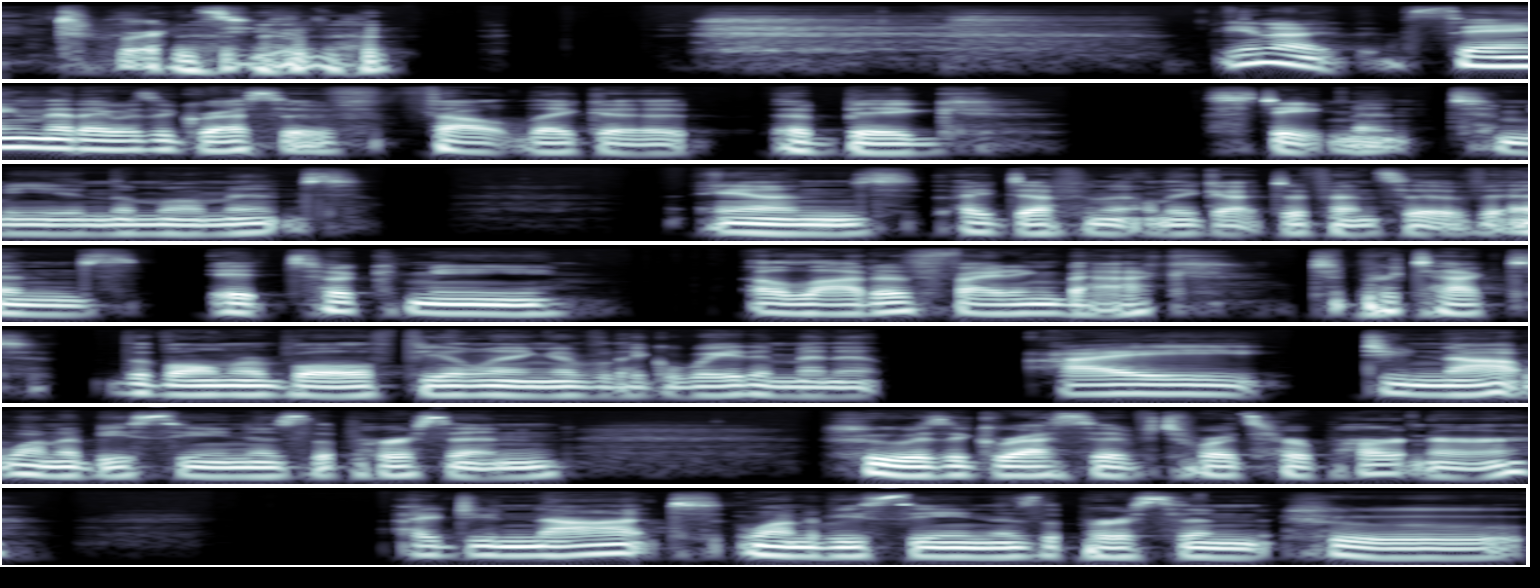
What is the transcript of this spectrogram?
towards you. you know, saying that I was aggressive felt like a, a big statement to me in the moment. And I definitely got defensive. And it took me a lot of fighting back to protect the vulnerable feeling of like, wait a minute, I do not want to be seen as the person who is aggressive towards her partner. I do not want to be seen as the person who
